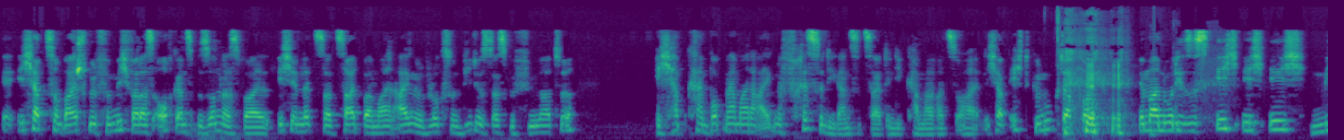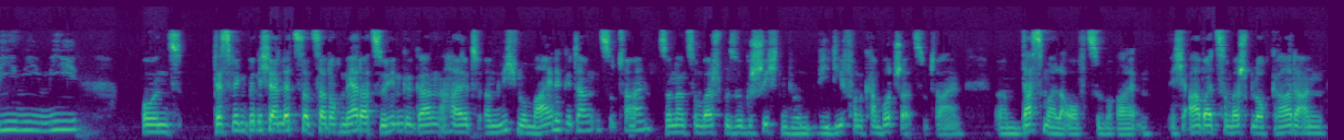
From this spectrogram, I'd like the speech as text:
Ich habe zum Beispiel, für mich war das auch ganz besonders, weil ich in letzter Zeit bei meinen eigenen Vlogs und Videos das Gefühl hatte, ich habe keinen Bock mehr, meine eigene Fresse die ganze Zeit in die Kamera zu halten. Ich habe echt genug davon, immer nur dieses Ich, ich, ich, mi, mi, mi. Und deswegen bin ich ja in letzter Zeit auch mehr dazu hingegangen, halt ähm, nicht nur meine Gedanken zu teilen, sondern zum Beispiel so Geschichten wie, wie die von Kambodscha zu teilen, ähm, das mal aufzubereiten. Ich arbeite zum Beispiel auch gerade an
